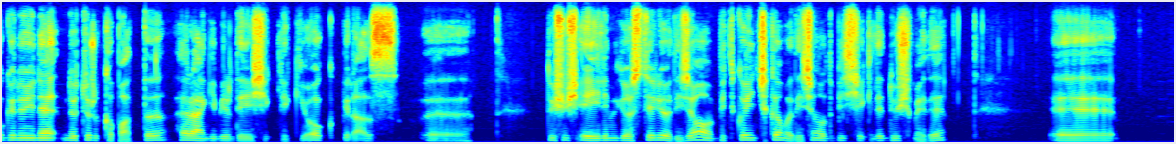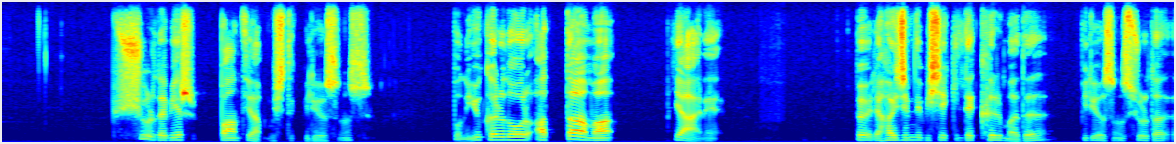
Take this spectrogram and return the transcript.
bugünü yine nötr kapattı. Herhangi bir değişiklik yok. Biraz e, düşüş eğilimi gösteriyor diyeceğim ama Bitcoin çıkamadığı için o da bir şekilde düşmedi. E, şurada bir bant yapmıştık biliyorsunuz. Bunu yukarı doğru attı ama yani böyle hacimli bir şekilde kırmadı. Biliyorsunuz şurada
